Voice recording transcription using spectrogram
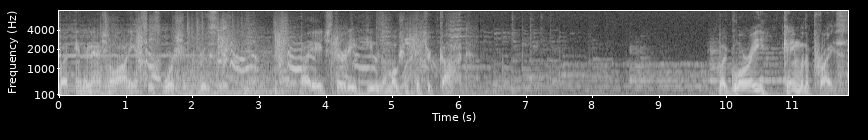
But international audiences worshiped Bruce Lee. By age 30, he was a motion picture god. But glory came with a price.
